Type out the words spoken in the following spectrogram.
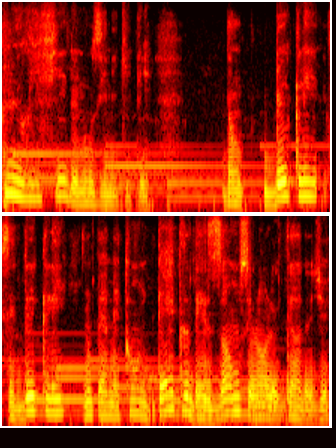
purifier de nos iniquités. Donc, deux clés, ces deux clés nous permettront d'être des hommes selon le cœur de Dieu.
